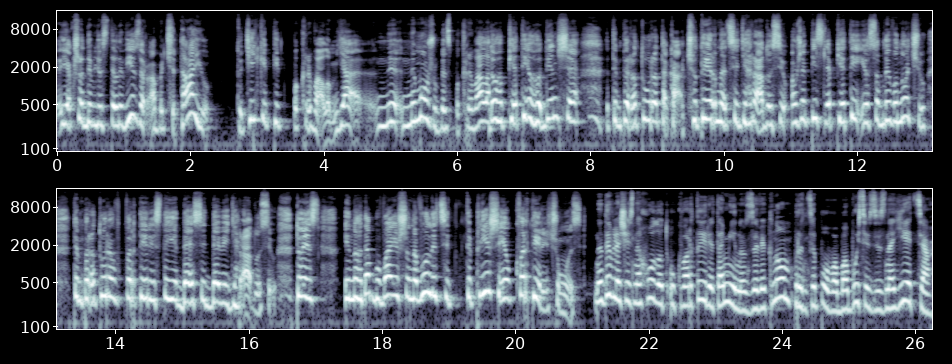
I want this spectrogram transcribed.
якщо дивлюсь телевізор або читаю, то тільки під покривалом. Я не, не можу без покривала. До 5 годин ще температура така 14 градусів, а вже після 5 і особливо ночі температура в квартирі стає 10-9 градусів. Тобто іноді буває, що на вулиці тепліше, а в квартирі чомусь. Не дивлячись на холод у квартирі та мінус за вікном, принципова бабуся зізнається,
